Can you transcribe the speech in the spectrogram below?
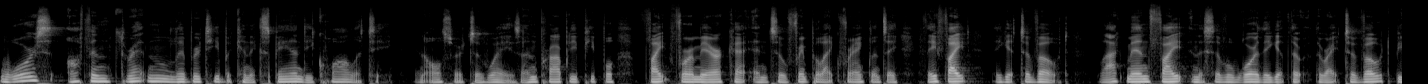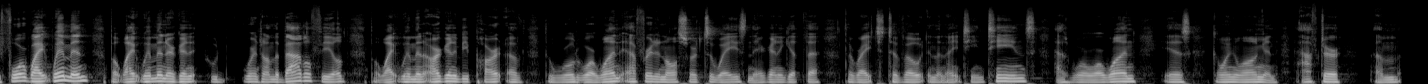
Wars often threaten liberty but can expand equality in all sorts of ways. Unproperty people fight for America, and so people like Franklin say, if they fight, they get to vote. Black men fight in the Civil War; they get the, the right to vote before white women. But white women are going to who weren't on the battlefield, but white women are going to be part of the World War One effort in all sorts of ways, and they're going to get the the rights to vote in the 19 teens as World War One is going along, and after. Um,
